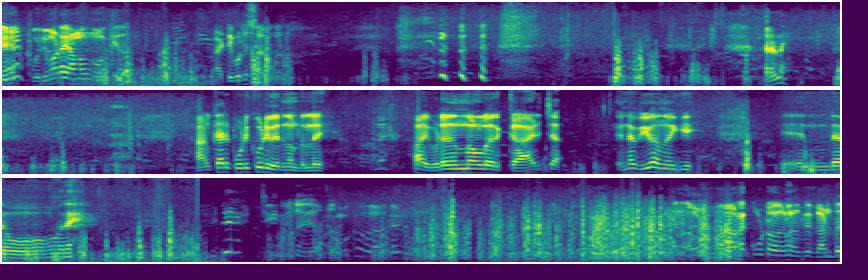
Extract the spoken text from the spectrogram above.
ഏ പുലിമടയാണോ നോക്കിയതാ. അടിപൊളി സ്ഥലം കേട്ടോ. അരണേ ആൾക്കാർ കൂടിക്കൂടി വരുന്നുണ്ടല്ലേ? ആ ഇവിടെ നിന്നുള്ള ഒരു കാഴ്ച. എന്നെ വ്യൂ ആ നോക്കി. എന്റെ ഓനെ പാറക്കൂട്ടങ്ങളൊക്കെ കണ്ട്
